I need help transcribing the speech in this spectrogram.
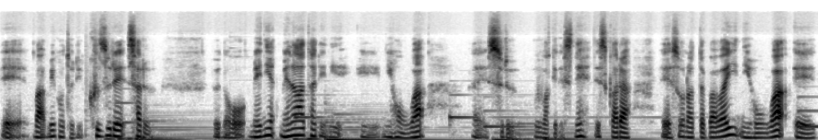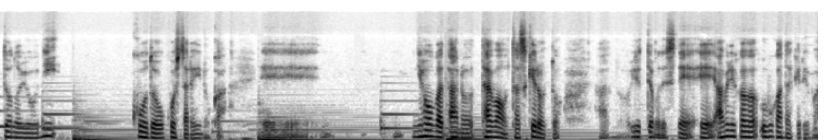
え、ま、見事に崩れ去るのを目に目の当たりに日本は、え、するわけですね。ですから、えそうなった場合、日本は、えどのように行動を起こしたらいいのか、えー、日本があの台湾を助けろとあの言ってもですね、えアメリカが動かなければ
